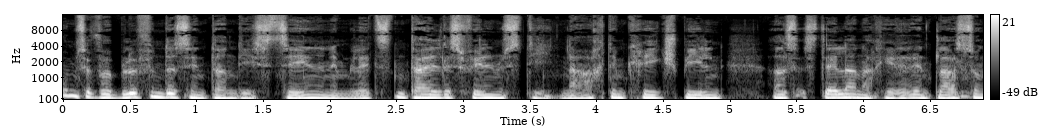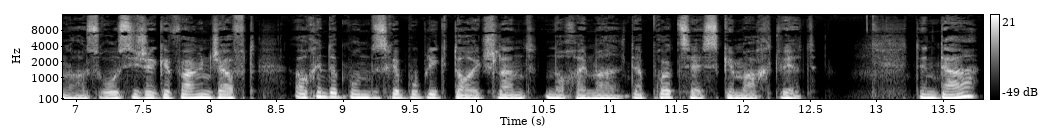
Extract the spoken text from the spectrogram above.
Umso verblüffender sind dann die Szenen im letzten Teil des Films, die nach dem Krieg spielen, als Stella nach ihrer Entlassung aus russischer Gefangenschaft auch in der Bundesrepublik Deutschland noch einmal der Prozess gemacht wird. Denn da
